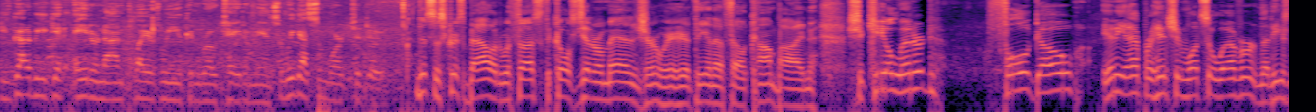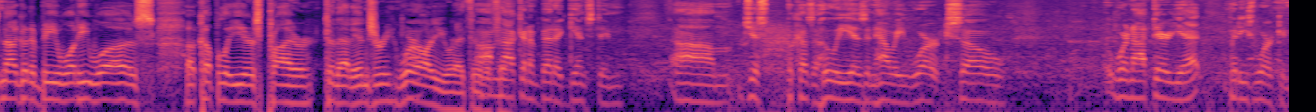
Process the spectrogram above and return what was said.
You've got to be get eight or nine players where you can rotate them in. So we got some work to do. This is Chris Ballard with us, the Colts general manager. We're here at the NFL Combine. Shaquille Leonard, full go. Any apprehension whatsoever that he's not going to be what he was a couple of years prior to that injury? Where are you right there? I'm not going to bet against him um, just because of who he is and how he works. So we're not there yet, but he's working.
